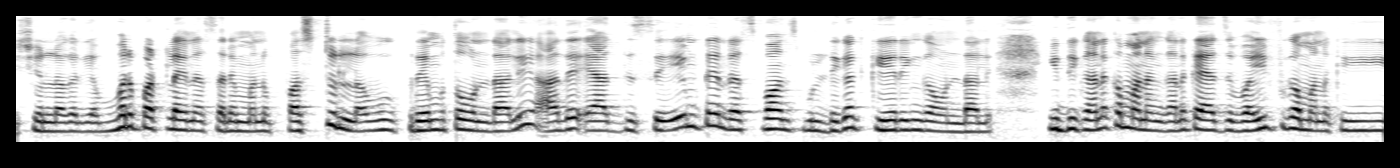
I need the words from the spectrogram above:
విషయంలో కానీ ఎవరి పట్ల అయినా సరే మనం ఫస్ట్ లవ్ ప్రేమతో ఉండాలి. అదే యాట్ ది సేమ్ టైం రెస్పాన్సిబిలిటీగా కేరింగ్గా ఉండాలి. ఇది కనుక మనం కనుక యాజ్ ఎ వైఫ్గా మనకి ఈ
